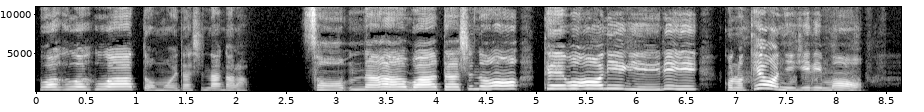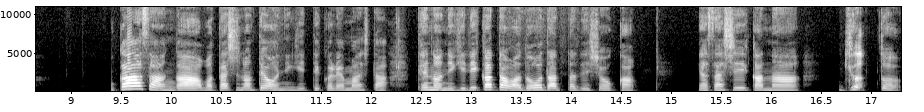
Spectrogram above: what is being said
ふわふわふわと思い出しながらそんな私の手を握りこの手を握りもお母さんが私の手を握ってくれました。手の握り方はどうだったでしょうか？優しいかな？ぎゅっと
